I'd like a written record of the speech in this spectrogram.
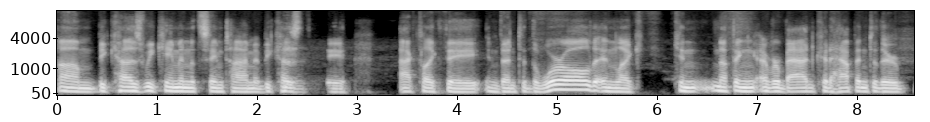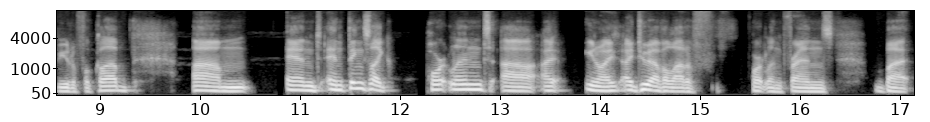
um, because we came in at the same time and because they act like they invented the world and like can nothing ever bad could happen to their beautiful club. Um, and and things like Portland, uh, I you know I, I do have a lot of Portland friends, but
